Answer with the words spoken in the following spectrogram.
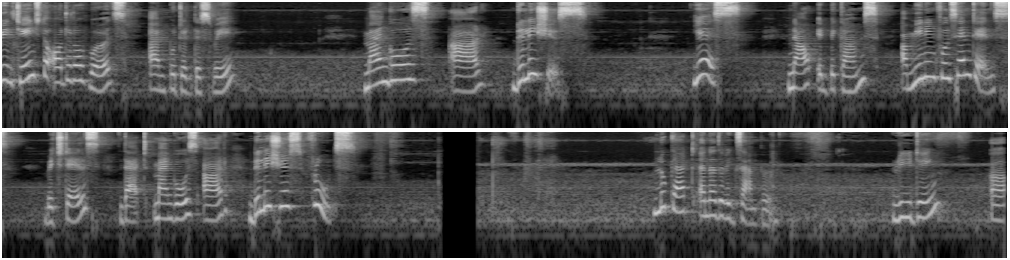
We'll change the order of words and put it this way. Mangoes are delicious. Yes, now it becomes a meaningful sentence which tells that mangoes are delicious fruits. Look at another example. Reading a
